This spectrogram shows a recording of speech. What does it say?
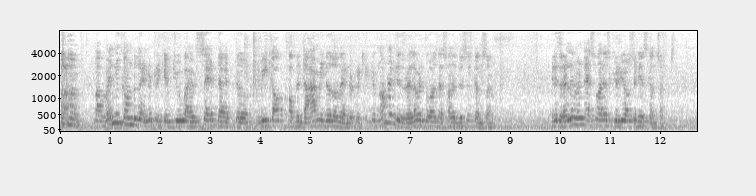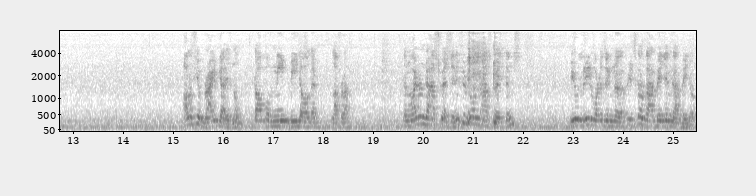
now, when you come to the endotracheal tube, I have said that uh, we talk of the diameters of the endotracheal tube. Not that it is relevant to us as far as this is concerned. It is relevant as far as curiosity is concerned. All of you are bright guys, no? Top of NEET, beat, all that lafra. Then why don't you ask questions? If you don't ask questions, you will read what is in, uh, it's called garbage in, garbage out.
